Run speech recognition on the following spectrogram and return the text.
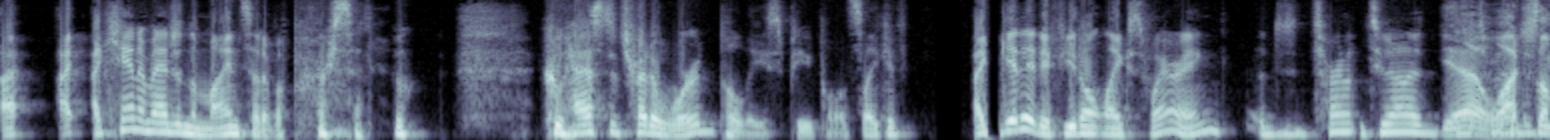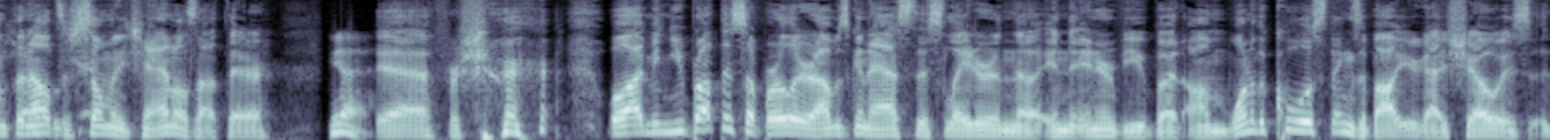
I, I I can't imagine the mindset of a person who who has to try to word police people. It's like if I get it if you don't like swearing, uh, turn tune on a Yeah, watch something else. There's so many channels out there. Yeah. Yeah, for sure. Well, I mean, you brought this up earlier. I was going to ask this later in the in the interview, but um, one of the coolest things about your guys' show is uh,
